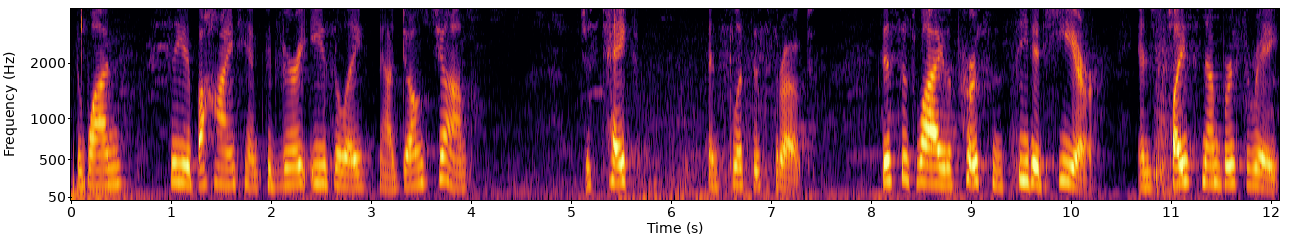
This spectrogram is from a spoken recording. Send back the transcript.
the one seated behind him could very easily, now don't jump, just take and slit this throat. This is why the person seated here in place number three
